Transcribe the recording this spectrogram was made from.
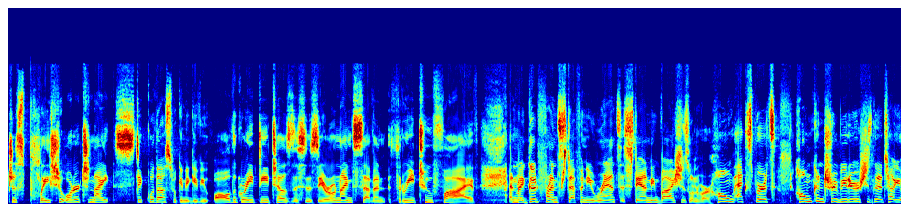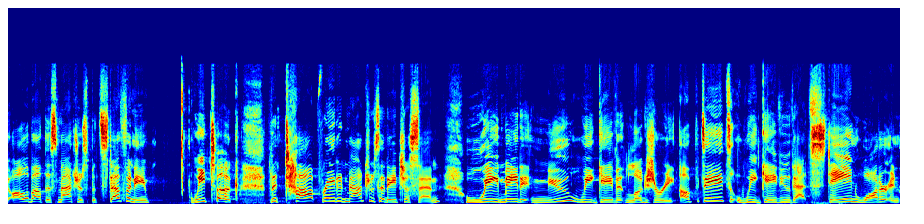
Just place your order tonight, stick with us. We're gonna give you all the great details. This is 097325. And my good friend Stefaney Rants is standing by. She's one of our home experts, home contributors. She's gonna tell you all about this mattress. But Stefaney, we took the top rated mattress at HSN. We made it new. We gave it luxury updates. We gave you that stain, water, and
